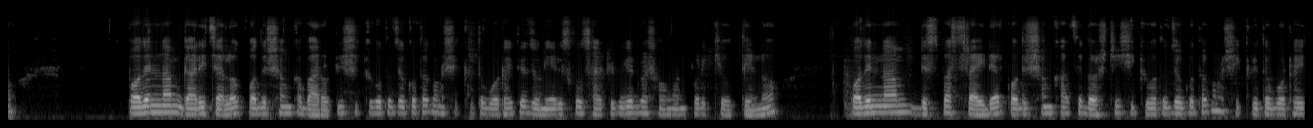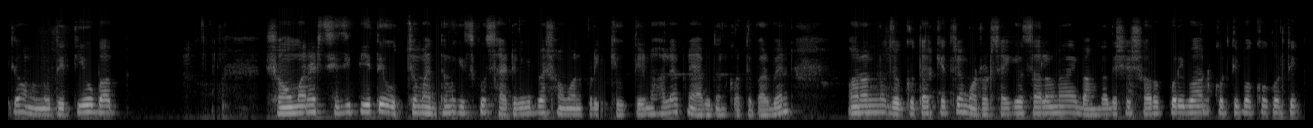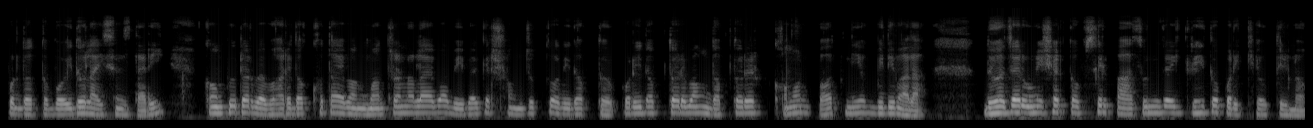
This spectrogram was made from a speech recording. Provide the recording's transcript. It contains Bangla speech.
পদের নাম গাড়ি চালক, পদের সংখ্যা বারোটি, শিক্ষাগত যোগ্যতা কোনো স্বীকৃত বোর্ড হইতে জুনিয়র স্কুল সার্টিফিকেট বা সমান পরীক্ষা উত্তীর্ণ। পদের নাম ডিসপাস রাইডার পদের সংখ্যা আছে দশটি, শিক্ষাগত যোগ্যতা কোনো স্বীকৃত বোর্ড হইতে অন্য দ্বিতীয় বা সমমানের সিজিপিএতে উচ্চ মাধ্যমিক স্কুল সার্টিফিকেট বা সমান পরীক্ষা উত্তীর্ণ হলে আপনি আবেদন করতে পারবেন। অনন্য যোগ্যতার ক্ষেত্রে মোটরসাইকেল চালনায় বাংলাদেশের সড়ক পরিবহন কর্তৃপক্ষ কর্তৃক প্রদত্ত বৈধ লাইসেন্সধারী, কম্পিউটার ব্যবহারে দক্ষতা এবং মন্ত্রণালয় বা বিভাগের সংযুক্ত অধিদপ্তর, পরিদপ্তর এবং দপ্তরের কমন পথ নিয়োগ বিধিমালা দু হাজার উনিশের তফসিল পাঁচ অনুযায়ী গৃহীত পরীক্ষা উত্তীর্ণ।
